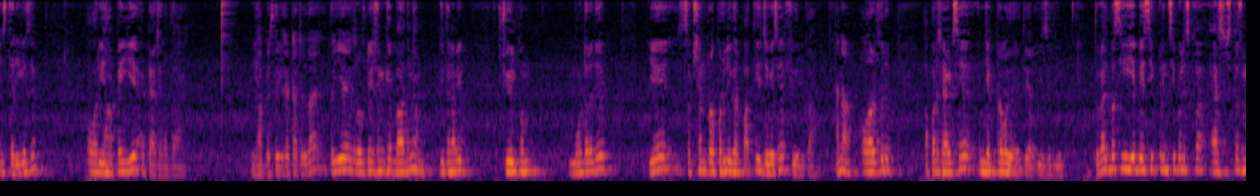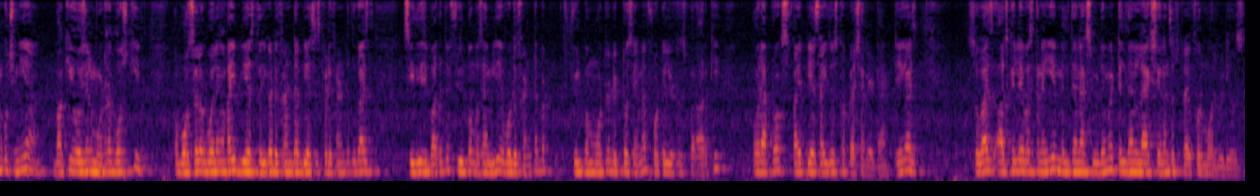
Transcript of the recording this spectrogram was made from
इस तरीके से, और यहाँ पे ये अटैच रहता है। यहाँ पे इस तरीके से अटैच होता है। तो ये रोटेशन के बाद ना, जितना भी फ्यूल पंप मोटर जो, ये सक्शन प्रॉपरली कर पाती है जगह से फ्यूल का, है ना? और फिर अपर साइड से इंजेक्टर को दे देती है इजीली तो गाइस बस ये ये बेसिक प्रिंसिपल इसका ऐसा तो इसमें कुछ नहीं है। बाकी ओरिजिनल मोटर है बोस्ट की, और बहुत से लोग बोलेंगे, भाई बी एस थ्री का डिफरेंट है बी एस एस का डिफरेंट है। तो गाइस सीधी सी बात है, जो फ्यूल पंप असेंबली है, वो डिफरेंट है but fuel pump motor ditto same है फोर्टी लीटर्स पर आर की। और approx five P S I जो उसका प्रेशर रेट है। ठीक है? सो गाइज़ आज के लिए बस इतना ही है। मिलते हैं नेक्स्ट वीडियो में। Till then like share and subscribe for more videos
